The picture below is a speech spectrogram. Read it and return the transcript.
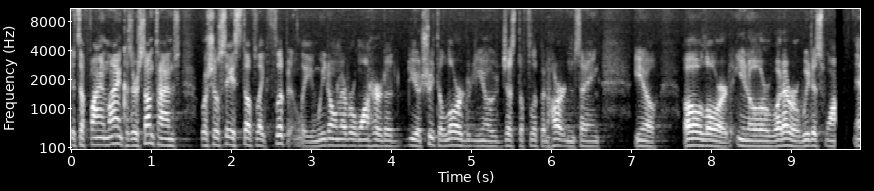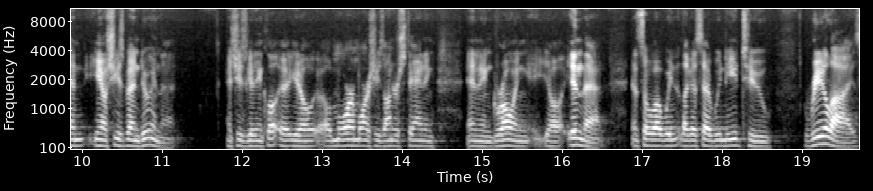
it's a fine line because there's sometimes where she'll say stuff like flippantly, and we don't ever want her to, you know, treat the Lord, you know, just a flippant heart and saying, you know, oh Lord, you know, or whatever. We just want, and, you know, she's been doing that. And she's getting, clo- uh, you know, uh, more and more she's understanding and in growing, you know, in that. And so, what we, like I said, we need to realize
